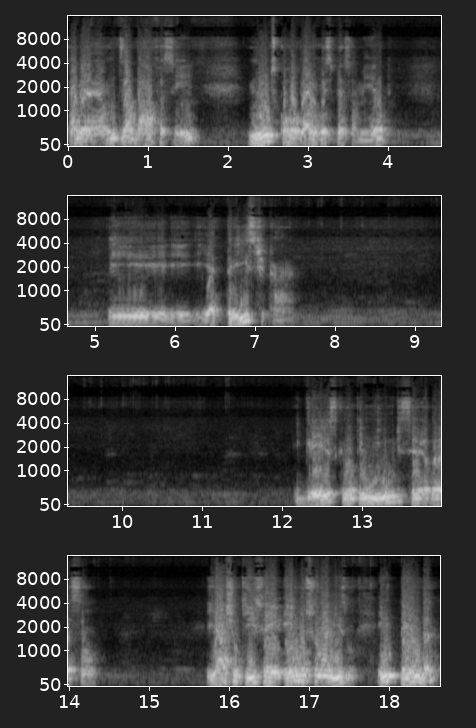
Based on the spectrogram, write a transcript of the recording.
Sabe? É um desabafo assim. Muitos corroboram com esse pensamento. E, e, e é triste, cara. Igrejas que não têm um mínimo de senso de adoração. E acham que isso é emocionalismo. Entenda.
